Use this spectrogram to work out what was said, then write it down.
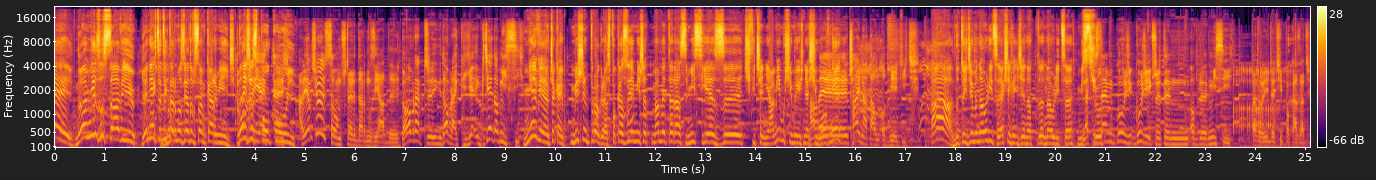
Ej, no mnie zostawił! Ja nie chcę tych No. darmozjadów sam karmić! Dajże Duży spokój! Jesteś. Ale ja wziąłem z sobą cztery darmozjady. Dobra, czy... Dobra, gdzie, gdzie do misji? Nie wiem, czekaj, Mission Progress pokazuje mi, że mamy teraz misję z ćwiczeniami, musimy iść na siłownię. Mamy Chinatown odwiedzić. A, no to idziemy na ulicę. Jak się idzie na, na ulicę, mistrzu? Nacisnąłem guzik, guzik przy tym ob- misji. Dobra, idę ci pokazać.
